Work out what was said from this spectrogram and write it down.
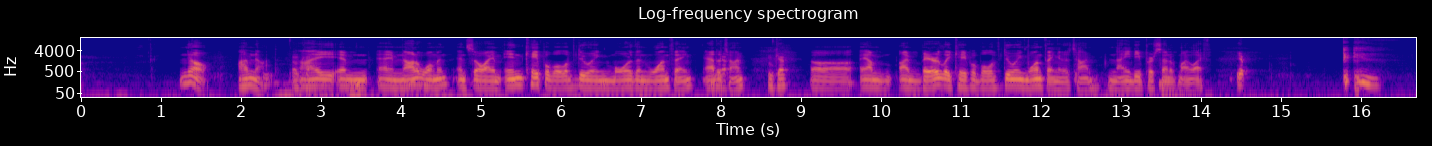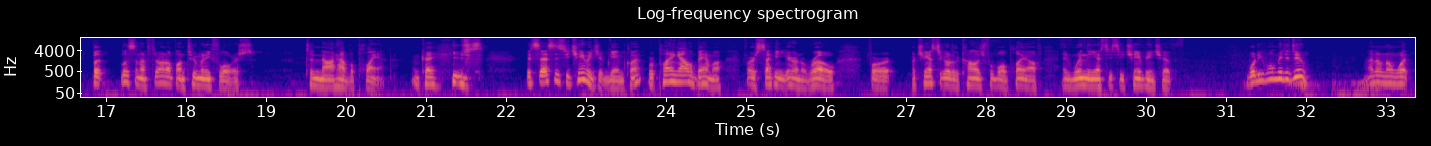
No, I'm not. Okay. I am I am not a woman, and so I am incapable of doing more than one thing at a time. Okay. Uh, and I'm I'm barely capable of doing one thing at a time. Ninety percent of my life. Yep. But listen, I've thrown up on too many floors to not have a plan. Okay, you just it's the SEC championship game, Clint. We're playing Alabama for a second year in a row for a chance to go to the college football playoff and win the SEC championship. What do you want me to do? I don't know what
